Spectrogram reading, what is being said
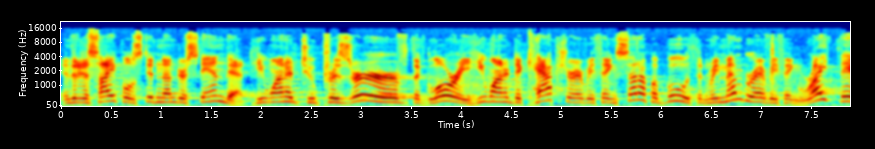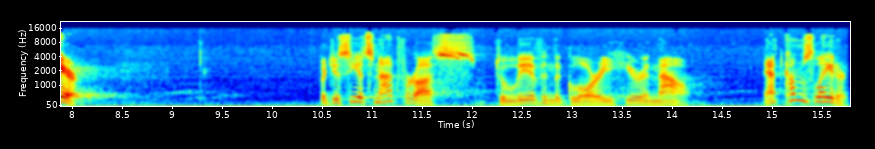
and the disciples didn't understand that. He wanted to preserve the glory, he wanted to capture everything, set up a booth, and remember everything right there. But you see, it's not for us to live in the glory here and now. That comes later.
